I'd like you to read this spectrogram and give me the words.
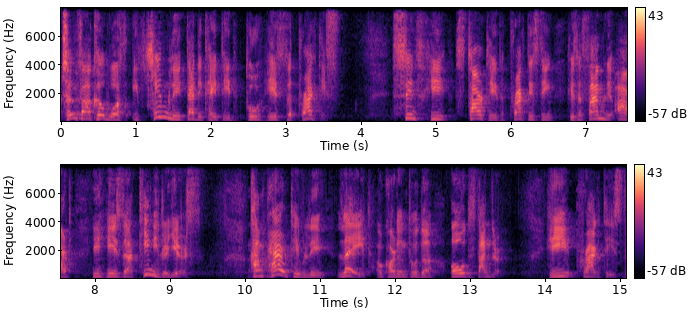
Chen Fake was extremely dedicated to his practice. Since he started practicing his family art in his teenager years, comparatively late according to the old standard, he practiced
